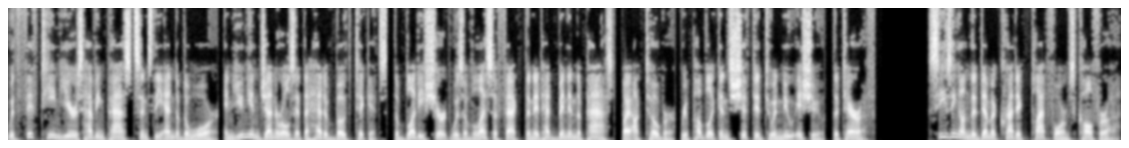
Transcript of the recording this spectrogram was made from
With 15 years having passed since the end of the war, and Union generals at the head of both tickets, the bloody shirt was of less effect than it had been in the past. By October, Republicans shifted to a new issue, the tariff. Seizing on the Democratic platform's call for a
